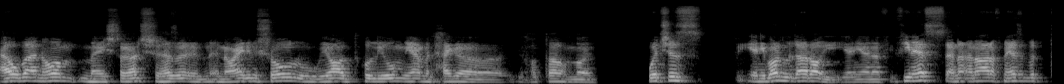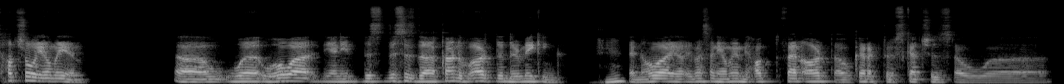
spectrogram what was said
أو بقى إن هو ما يشتغلش هذا النوعية دي من الشغل ويقعد كل يوم يعمل حاجة يحطها online which is يعني برضو ده رأيي. يعني أنا في ناس أنا أنا أعرف ناس بتحط شغل يوميا. آه، وهو يعني this this is the kind of art that they're making. ان هو مثلا يوميا بيحط fan art أو character sketches أو آه،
